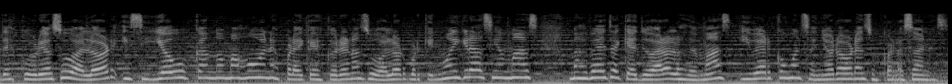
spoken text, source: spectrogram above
descubrió su valor y siguió buscando más jóvenes para que descubrieran su valor, porque no hay gracia más, más bella que ayudar a los demás y ver cómo el Señor obra en sus corazones.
